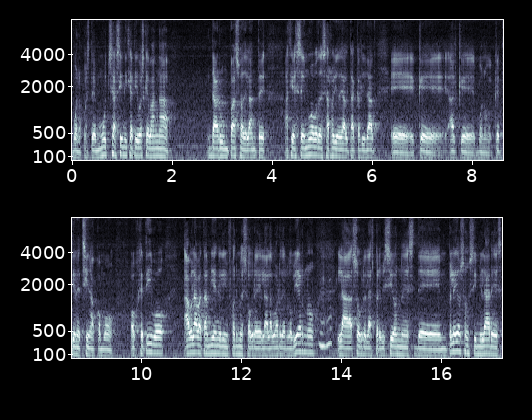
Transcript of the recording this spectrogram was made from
bueno, pues de muchas iniciativas que van a dar un paso adelante hacia ese nuevo desarrollo de alta calidad eh, que, al que, bueno, que tiene China como objetivo. Hablaba también el informe sobre la labor del gobierno, la, sobre las previsiones de empleo, son similares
